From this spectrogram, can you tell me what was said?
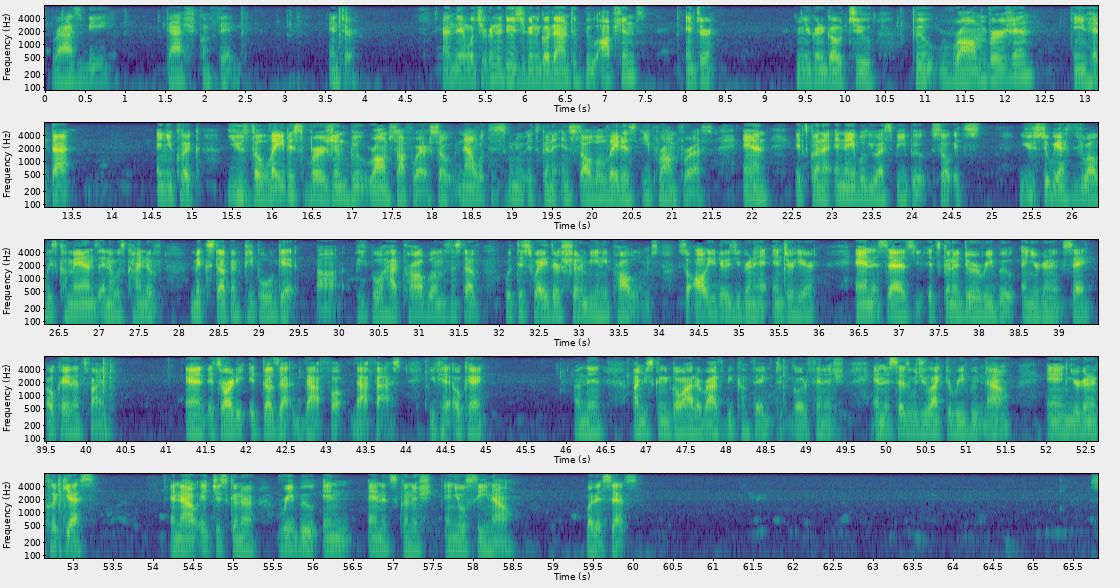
raspi dash config. Enter. And then what you're gonna do is you're gonna go down to boot options, enter, and you're gonna go to boot ROM version, and you hit that, and you click use the latest version boot ROM software. So now what this is going to do, it's going to install the latest EEPROM for us. And it's going to enable USB boot. So it's used to we had to do all these commands and it was kind of mixed up and people will get uh, people had problems and stuff. With this way there shouldn't be any problems. So all you do is you're going to hit enter here and it says it's going to do a reboot and you're going to say okay that's fine and it's already it does that that that fast. You hit OK, and then I'm just gonna go out of Raspberry config to go to finish, and it says would you like to reboot now, and you're gonna click yes, and now it's just gonna reboot in and it's gonna and you'll see now what it says.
